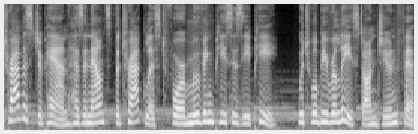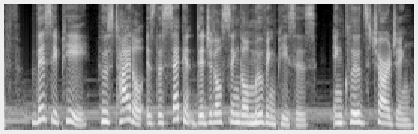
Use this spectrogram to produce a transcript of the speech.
Travis Japan has announced the track list for Moving Pieces EP, which will be released on June 5th. This EP, whose title is the second digital single Moving Pieces, includes Charging.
